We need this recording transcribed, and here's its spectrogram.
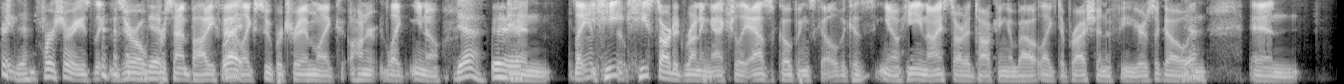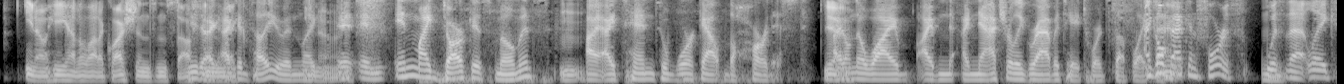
runner. I- for sure. He's like zero percent body fat, Right. like super trim, like 100, like you know, yeah and like he he started running actually as a coping skill because you know he and I started talking about like depression a few years ago Yeah. and and you know he had a lot of questions and stuff. Dude, and, I, I like, can tell you, in like know, in, in in my darkest moments, Mm. I, I tend to work out the hardest. Yeah. I don't know why I I naturally gravitate towards stuff like I go that. back and forth Mm-hmm. with that. Like,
